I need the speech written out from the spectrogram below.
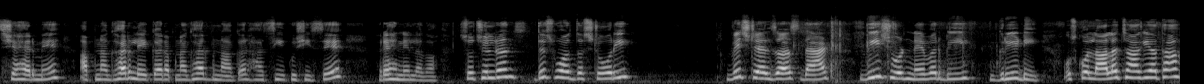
शहर में अपना घर लेकर, अपना घर बनाकर हँसी खुशी से रहने लगा। So childrens this was the story which tells us that we should never be greedy उसको लालच आ गया था।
